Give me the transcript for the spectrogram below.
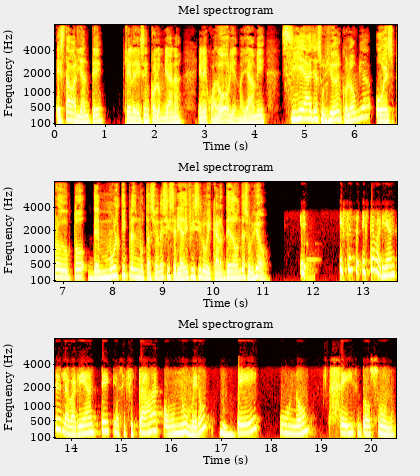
esta variante que le dicen colombiana en Ecuador y en Miami sí haya surgido en Colombia o es producto de múltiples mutaciones y sería difícil ubicar de dónde surgió? Eh, esta, esta variante es la variante clasificada con un número B1621.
